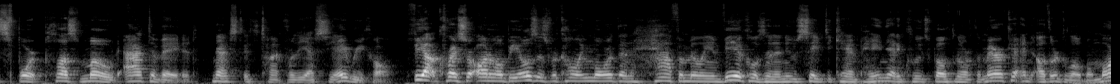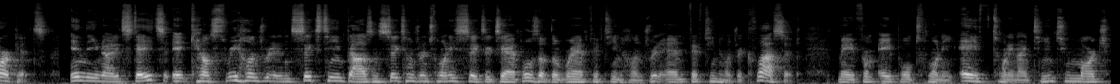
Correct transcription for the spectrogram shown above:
Sport Plus mode activated. Next, it's time for the FCA recall. Fiat Chrysler Automobiles is recalling more than half a million vehicles in a new safety campaign that includes both North America and other global markets. In the United States, it counts 316,626 examples of the Ram 1500 and 1500 Classic, made from April 28, 2019 to March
